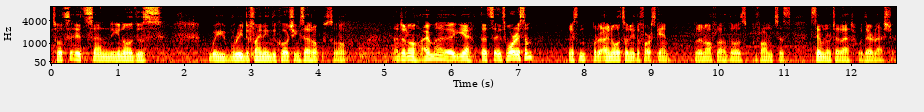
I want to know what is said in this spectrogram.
So it's it's and you know there's we redefining the coaching setup. So I don't know. I'm uh, yeah, that's it's worrisome. But I know it's only the first game. But an awful lot of those performances similar to that were there last year.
